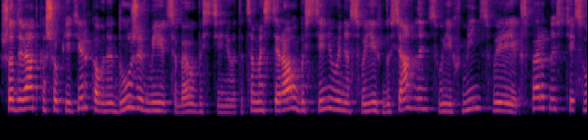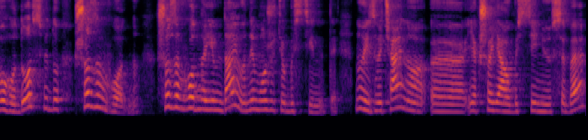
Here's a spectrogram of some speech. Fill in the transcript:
що дев'ятка, що п'ятірка, вони дуже вміють себе обесцінювати. Це мастера обесцінювання своїх досягнень, своїх вмінь, своєї експертності, свого досвіду, що завгодно. Що завгодно їм дай, вони можуть обесцінити. Ну і звичайно, е, якщо я обесцінюю себе,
